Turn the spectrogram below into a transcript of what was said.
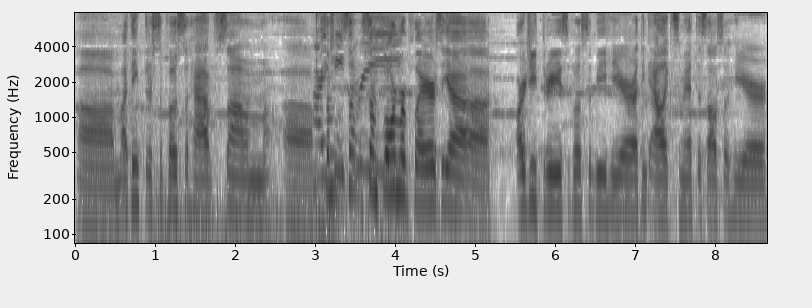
Um, I think they're supposed to have some um, some, some some former players. Yeah, uh, RG3 is supposed to be here. I think Alex Smith is also here.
